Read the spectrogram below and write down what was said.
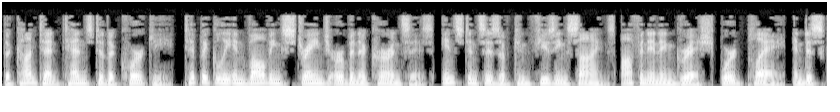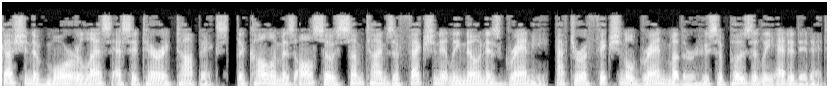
The content tends to the quirky, typically involving strange urban occurrences, instances of confusing signs, often in English, word play, and discussion of more or less esoteric topics. The column is also sometimes affectionately known as Granny, after a fictional grandmother who supposedly edited it.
